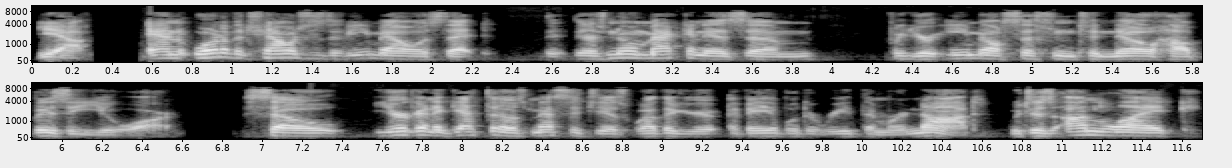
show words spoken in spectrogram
Yeah. And one of the challenges of email is that th- there's no mechanism for your email system to know how busy you are. So you're going to get those messages whether you're available to read them or not, which is unlike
